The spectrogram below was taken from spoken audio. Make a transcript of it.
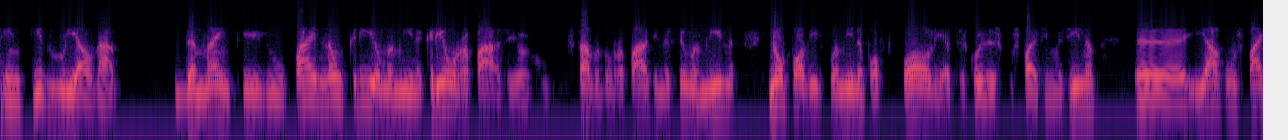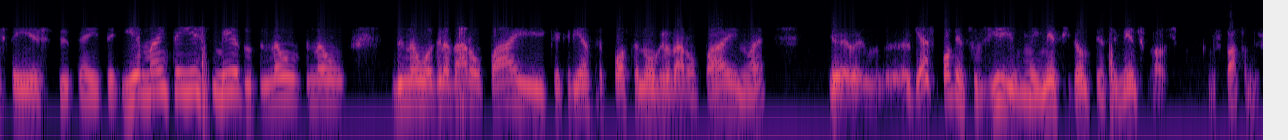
sentido de lealdade da mãe que o pai não queria uma menina, queria um rapaz, eu gostava de um rapaz e nasceu uma menina, não pode ir com a menina para o futebol e essas coisas que os pais imaginam, Uh, e alguns pais têm este, têm, têm, e a mãe tem este medo de não, de não, de não agradar ao pai e que a criança possa não agradar ao pai, não é? Uh, aliás, podem surgir uma imensidão de pensamentos que, nós, que nos passam dos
